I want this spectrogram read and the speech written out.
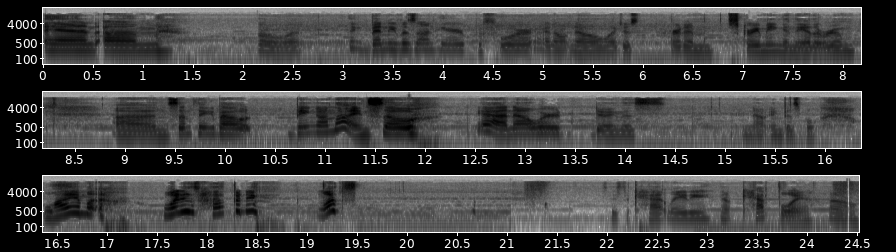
and um, oh what? I think Bendy was on here before. I don't know. I just heard him screaming in the other room. Uh, and something about being online. So, yeah, now we're doing this. You're now invisible. Why am I. What is happening? What's. Is this the cat lady? No, cat boy. Oh.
